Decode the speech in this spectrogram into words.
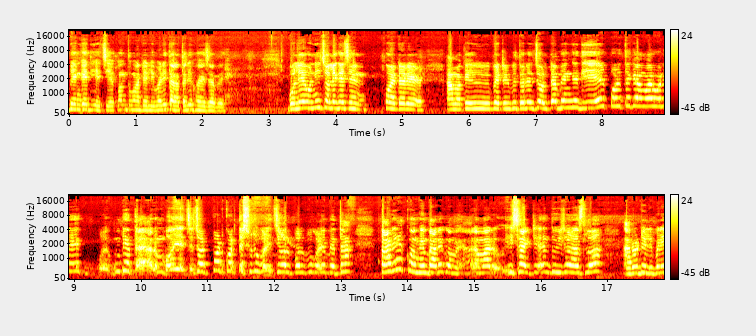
ভেঙে দিয়েছি। এখন তোমার ডেলিভারি তাড়াতাড়ি হয়ে যাবে। বলে উনি চলে গেছেন কোয়ার্টারে আমাকে পেটের ভিতরে জলটা ভেঙে দিয়ে এরপর থেকে আমার অনেক ব্যথা আরম্ভ হয়েছে। চটপট করতে শুরু করেছি অল্প অল্প করে ব্যথা। বাড়ে কমে বাড়ে কমে। আর আমার এই সাইডে দুইজন আসলো আরও ডেলিভারি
